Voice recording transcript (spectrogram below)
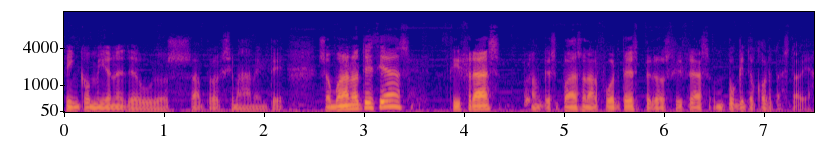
5 millones de euros aproximadamente. ¿Son buenas noticias? Cifras aunque puedan sonar fuertes, pero cifras un poquito cortas todavía.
